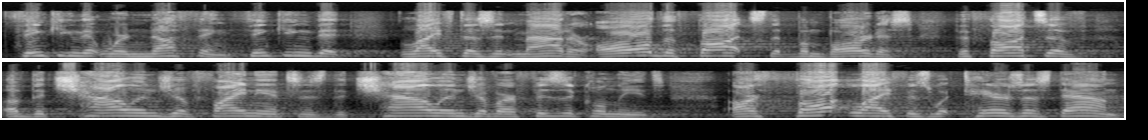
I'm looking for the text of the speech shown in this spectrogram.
Thinking that we're nothing, thinking that life doesn't matter, all the thoughts that bombard us, the thoughts of, of the challenge of finances, the challenge of our physical needs. Our thought life is what tears us down.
